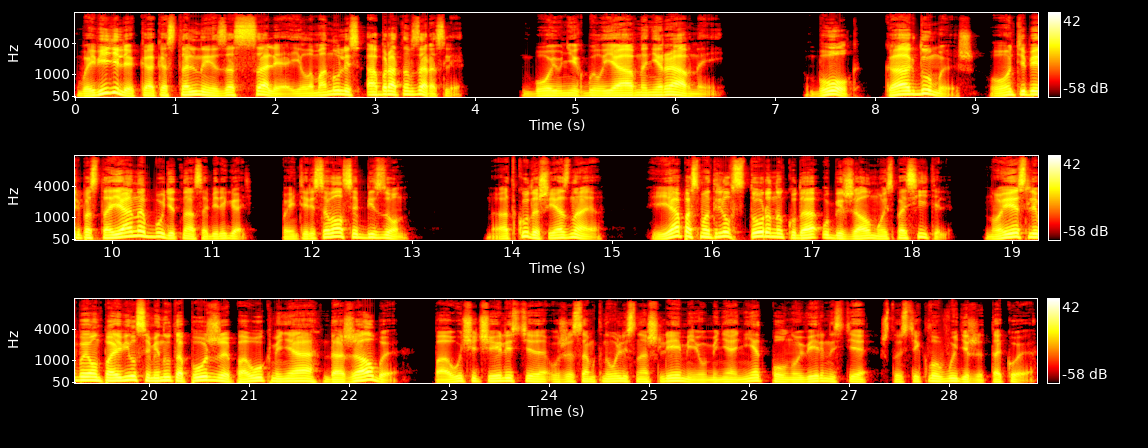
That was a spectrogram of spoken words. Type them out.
Вы видели, как остальные зассали и ломанулись обратно в заросли? Бой у них был явно неравный. «Волк, как думаешь, он теперь постоянно будет нас оберегать?» — поинтересовался Бизон. «Откуда ж я знаю?» Я посмотрел в сторону, куда убежал мой спаситель. Но если бы он появился минута позже, паук меня дожал бы. Паучьи челюсти уже сомкнулись на шлеме, и у меня нет полной уверенности, что стекло выдержит такое.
